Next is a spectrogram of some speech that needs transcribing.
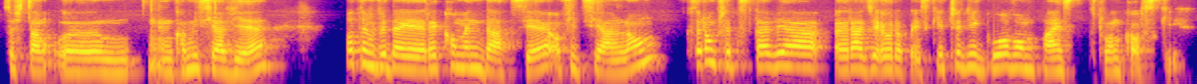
coś tam komisja wie. Potem wydaje rekomendację oficjalną, którą przedstawia Radzie Europejskiej, czyli głowom państw członkowskich.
